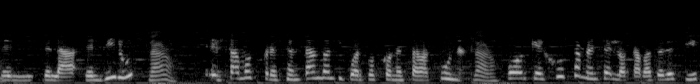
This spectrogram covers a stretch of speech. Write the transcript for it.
del, de la, del virus? Claro estamos presentando anticuerpos con esta vacuna. Claro. Porque justamente lo acabas de decir,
